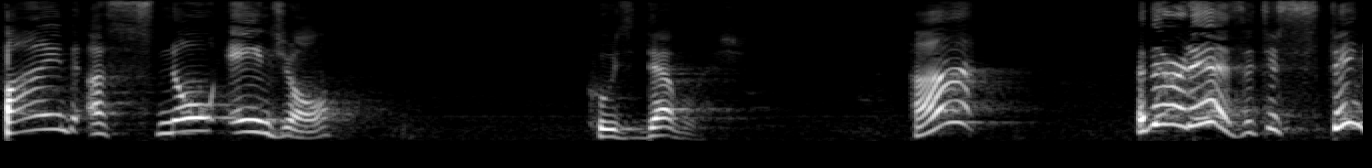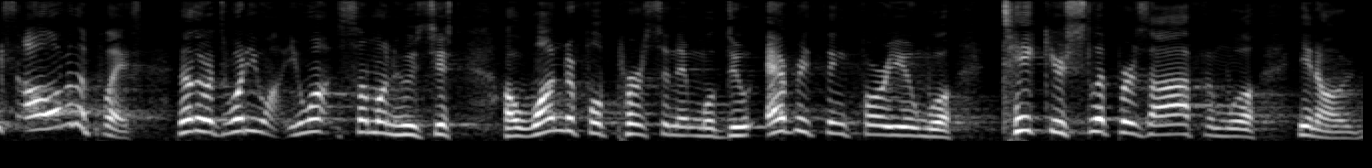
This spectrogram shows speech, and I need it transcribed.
"Find a snow angel who's devilish." Huh? And there it is. It just stinks all over the place. In other words, what do you want? You want someone who's just a wonderful person and will do everything for you and will take your slippers off and will, you know,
